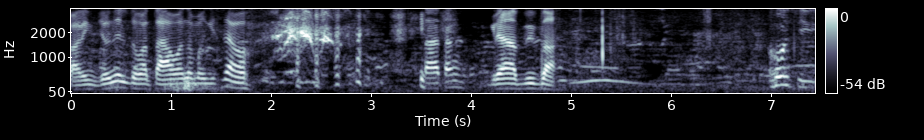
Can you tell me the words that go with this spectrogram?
Paring Jonel, tumatawa na mag-isa oh. Tatang. Grabe ba? Oh, si...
